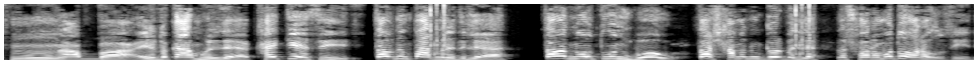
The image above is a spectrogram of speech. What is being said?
হুম আব্বা এটা তো কাম হইলে খাইতে আছি তাও তুমি পাত মেরে দিলে তাও নতুন বউ তার সামনে তুমি করে পেলে সরমও তো করা উচিত।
